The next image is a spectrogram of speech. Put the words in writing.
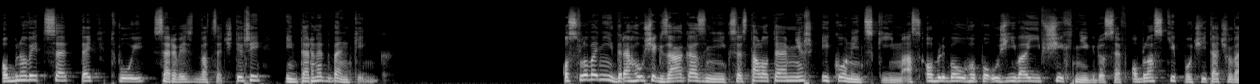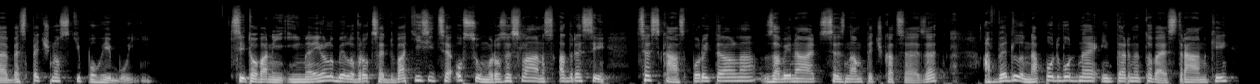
Obnovit se teď tvůj Service 24 Internet Banking. Oslovení drahoušek zákazník se stalo téměř ikonickým a s oblibou ho používají všichni, kdo se v oblasti počítačové bezpečnosti pohybují. Citovaný e-mail byl v roce 2008 rozeslán z adresy ceská sporitelna zavináč seznam.cz a vedl na podvodné internetové stránky,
